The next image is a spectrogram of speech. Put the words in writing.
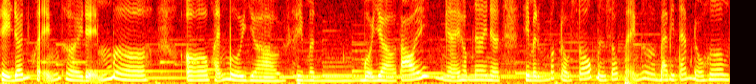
thì đến khoảng thời điểm uh, uh, khoảng 10 giờ thì mình 10 giờ tối ngày hôm nay nè thì mình bắt đầu sốt mình sốt khoảng ờ, 38 độ hơn.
